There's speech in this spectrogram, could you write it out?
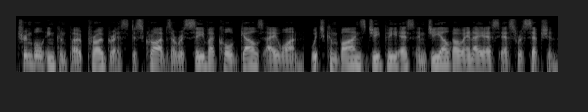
Trimble Inconpo Progress describes a receiver called GALS A1, which combines GPS and GLONASS reception.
